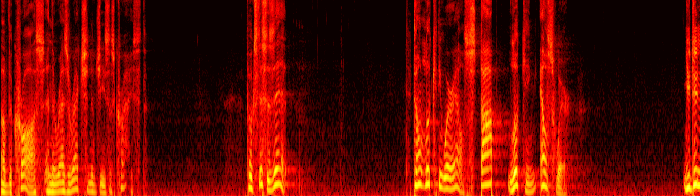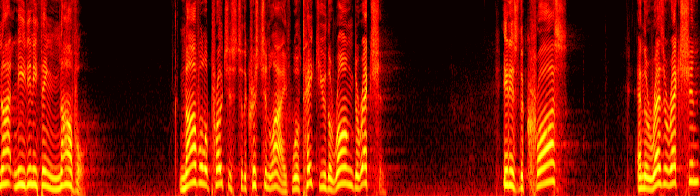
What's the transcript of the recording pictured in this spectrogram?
of the cross and the resurrection of Jesus Christ. Folks, this is it. Don't look anywhere else. Stop looking elsewhere. You do not need anything novel. Novel approaches to the Christian life will take you the wrong direction. It is the cross and the resurrection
